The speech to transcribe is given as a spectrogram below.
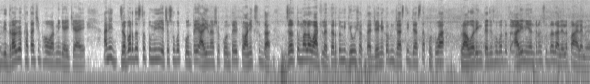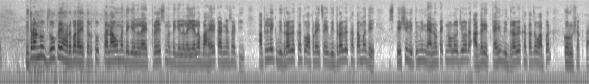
विद्राव्य खताची फवारणी घ्यायची आहे. आणि जबरदस्त तुम्ही याच्यासोबत कोणतंही अळीनाशक कोणतंही टॉनिकसुद्धा जर तुम्हाला वाटलं तर तुम्ही घेऊ शकता. जेणेकरून जास्तीत जास्त फुटवा फ्लावरिंग त्याच्यासोबतच अळी नियंत्रण सुद्धा झालेलं पाहायला मिळेल. मित्रांनो जो काही हरभरा आहे तर तो तणावमध्ये गेलेला आहे ट्रेसमध्ये गेलेला आहे. याला बाहेर काढण्यासाठी आपल्याला एक विद्राव्य खत वापरायचं आहे. विद्राव्य खतामध्ये स्पेशली तुम्ही नॅनो टेक्नॉलॉजीवर आधारित काही विद्राव्य खताचा वापर करू शकता.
